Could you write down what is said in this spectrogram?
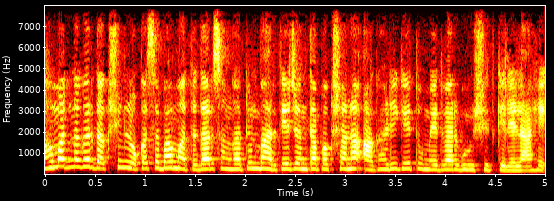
अहमदनगर दक्षिण लोकसभा मतदारसंघातून भारतीय जनता पक्षानं आघाडी घेत उमेदवार घोषित केलेला आहे.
